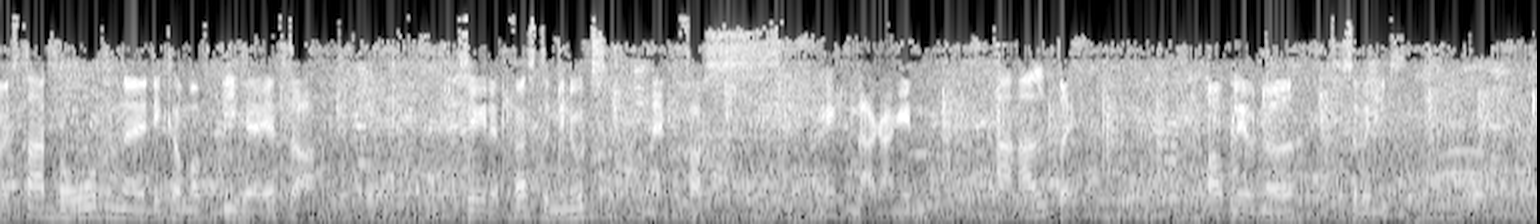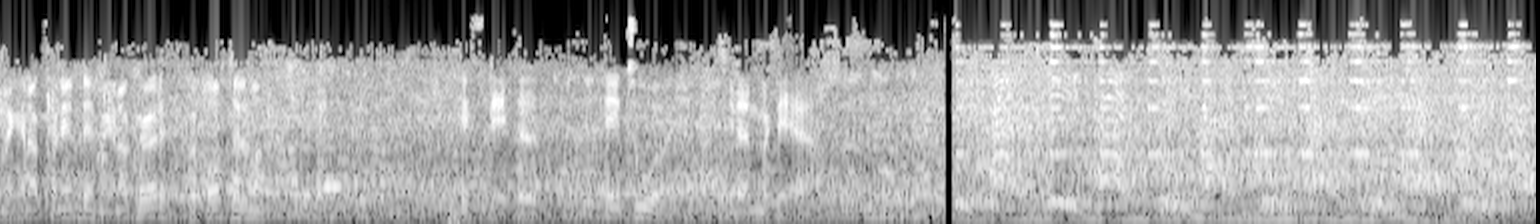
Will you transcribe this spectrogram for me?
øh, starten på ruten. Øh, det kommer forbi her efter cirka det første minut. Men for hækken, der er gang i den, har aldrig oplevet noget så vildt. Og man kan nok fornemme det, man kan nok høre det, kan jeg forestille mig. Hæft, det er fedt. Det er tur i Danmark, det her. Okay, det var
